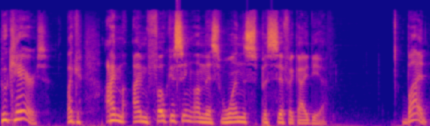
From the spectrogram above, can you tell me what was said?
Who cares? Like i'm i'm focusing on this one specific idea. But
